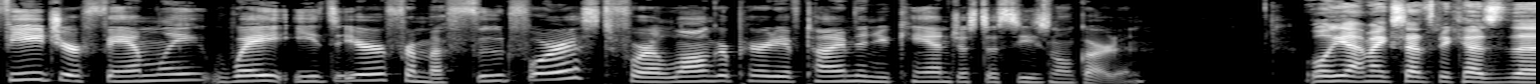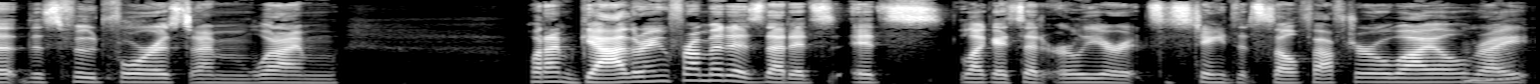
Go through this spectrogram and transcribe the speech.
feed your family way easier from a food forest for a longer period of time than you can just a seasonal garden. Well, yeah, it makes sense because the this food forest. I'm what I'm what I'm gathering from it is that it's it's like I said earlier, it sustains itself after a while, right?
